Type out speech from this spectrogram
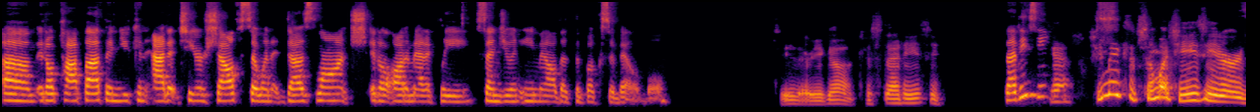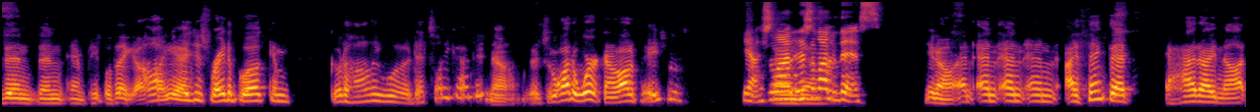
um, it'll pop up and you can add it to your shelf. So when it does launch, it'll automatically send you an email that the book's available. See, there you go. Just that easy. That easy. Yeah. She makes it so much easier than than and people think, oh yeah, just write a book and go to Hollywood. That's all you got to do. No, there's a lot of work and a lot of patience. Yeah, there's a lot. And, there's a lot of this. You know, and and and and I think that had I not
